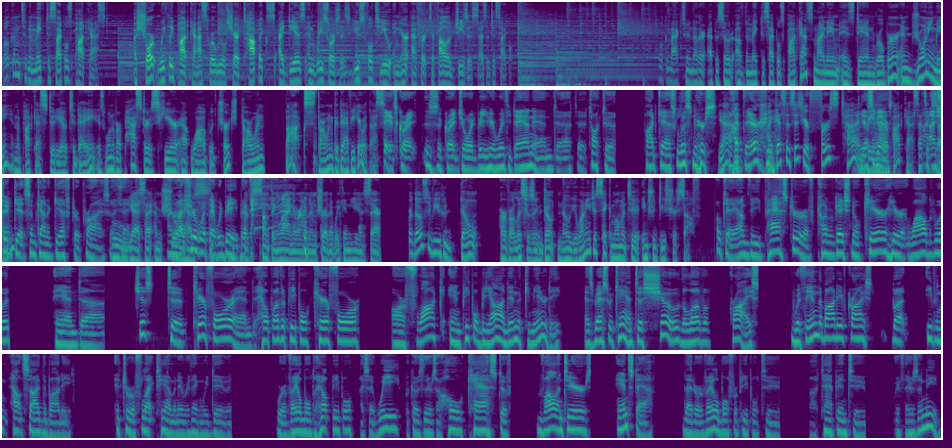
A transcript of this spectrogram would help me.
Welcome to the Make Disciples podcast, a short weekly podcast where we will share topics, ideas, and resources useful to you in your effort to follow Jesus as a disciple. Welcome back to another episode of the Make Disciples podcast. My name is Dan Roeber, and joining me in the podcast studio today is one of our pastors here at Wildwood Church, Darwin Box. Darwin, good to have you here with us. Hey, it's great. This is a great joy to be here with you, Dan, and uh, to talk to podcast listeners yeah, out there. I guess this is your first time yes, being on our podcast. That's exciting. I should get some kind of gift or prize. I Ooh, think. Yes, I, am sure. I'm not I sure what that would be, but have something lying around. I'm sure that we can use there. For those of you who don't, or of our listeners who don't know you, why don't you just take a moment to introduce yourself? Okay, I'm the pastor of congregational care here at Wildwood, and uh, just to care for and help other people care for our flock and people beyond in the community as best we can to show the love of Christ within the body of Christ, but even outside the body to reflect Him in everything we do. We're available to help people. I say we because there's a whole cast of volunteers and staff that are available for people to uh, tap into if there's a need.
